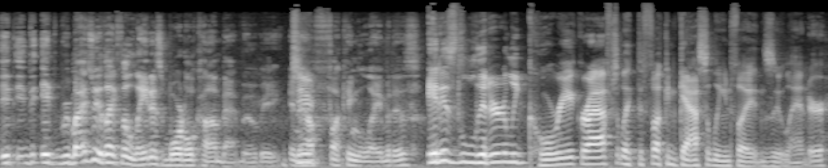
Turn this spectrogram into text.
It, it, it reminds me of like the latest Mortal Kombat movie and Dude. how fucking lame it is. It is literally choreographed like the fucking gasoline fight in Zoolander.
